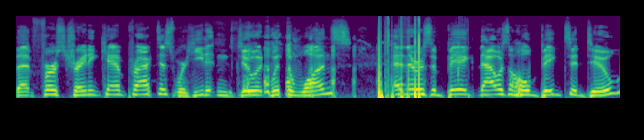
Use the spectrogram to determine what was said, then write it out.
that first training camp practice where he didn't do it with the ones, and there was a big, that was a whole big to do.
